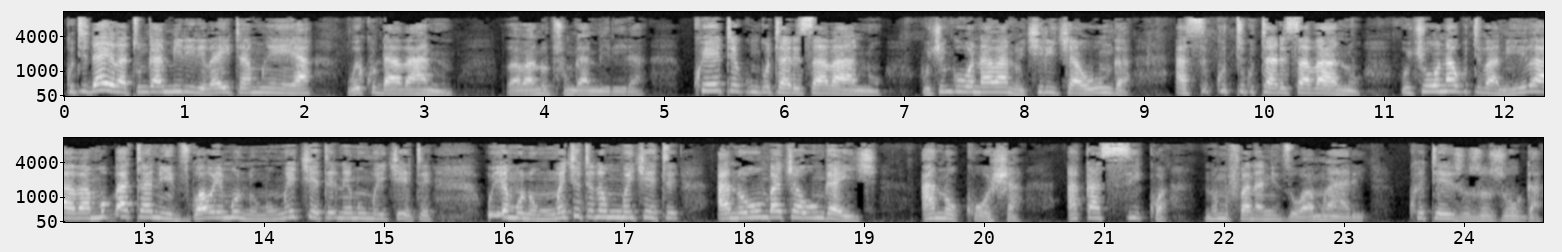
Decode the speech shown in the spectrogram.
Kuti dai vatungamiriri vaita mweya wekuda vanhu vavanotungamirira kwete kungotarisa vanhu uchingoona vanhu chiri chaunga asi kuti kutarisa vanhu uchiona kuti vanhu ivava mubatanidzwa wemunhu mumwe chete nemumwe chete uye munhu mumwe chete nemumwe chete anoumba chaunga ichi anokosha akasikwa nomufananidzo wamwari. Kwete izvozvo zvoga.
